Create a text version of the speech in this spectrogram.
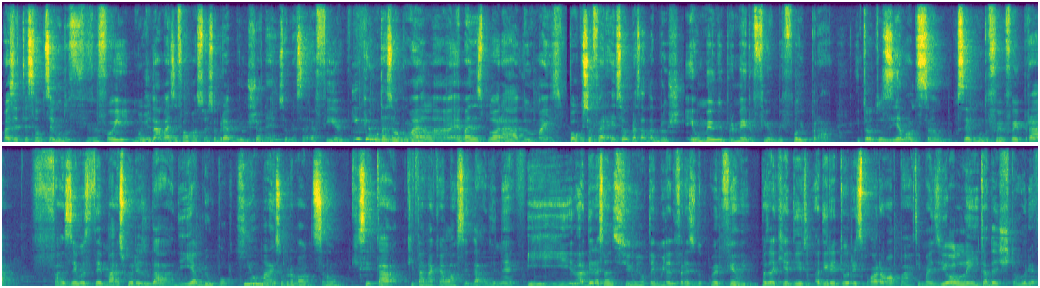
Mas a intenção do segundo filme foi nos dar mais informações sobre a bruxa, né? Sobre a Sarah Fear. E o que aconteceu com ela é mais explorado, mas pouco se oferece sobre o passado da bruxa. Eu meio que o primeiro filme foi para introduzir a maldição. O segundo filme foi para fazer você ter mais curiosidade e abrir um pouquinho mais sobre a maldição que se tá, que tá naquela cidade, né? E a direção desse filme não tem muita diferença do primeiro filme, mas aqui a, a diretora explora uma parte mais violenta da história.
